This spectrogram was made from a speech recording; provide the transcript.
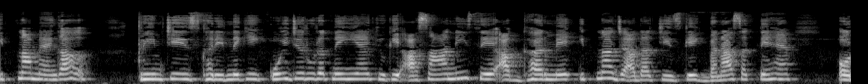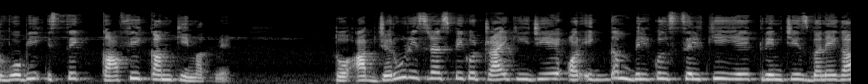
इतना महँगा क्रीम चीज़ खरीदने की कोई ज़रूरत नहीं है, क्योंकि आसानी से आप घर में इतना ज़्यादा चीज़ केक बना सकते हैं और वो भी इससे काफ़ी कम कीमत में। तो आप ज़रूर इस रेसिपी को ट्राई कीजिए और एकदम बिल्कुल सिल्की ये क्रीम चीज़ बनेगा।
